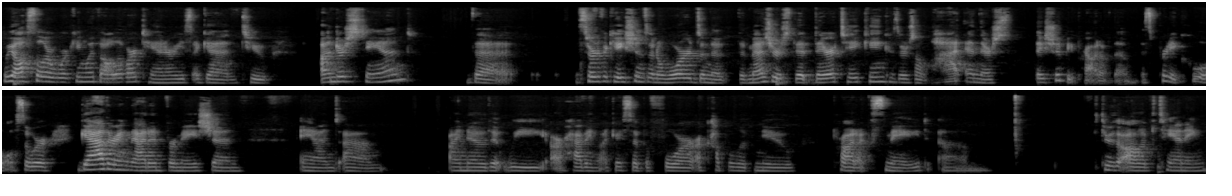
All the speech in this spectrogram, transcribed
We also are working with all of our tanneries again to understand the certifications and awards and the, the measures that they're taking because there's a lot and there's they should be proud of them. It's pretty cool. So we're gathering that information and um, i know that we are having like i said before a couple of new products made um, through the olive tanning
